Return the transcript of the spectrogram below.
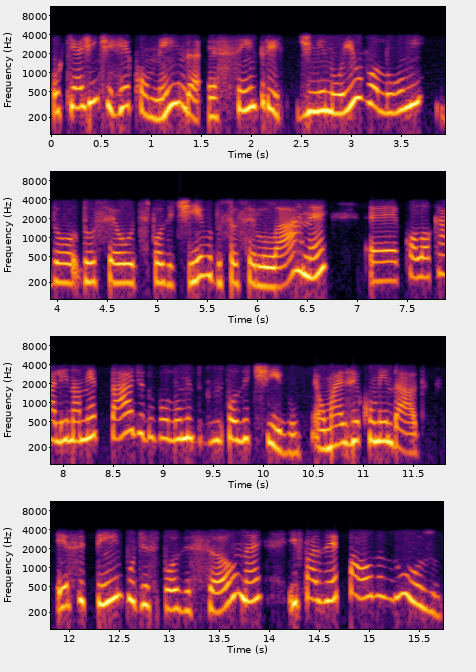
O que a gente recomenda é sempre diminuir o volume do, do seu dispositivo, do seu celular, né? É, colocar ali na metade do volume do dispositivo. É o mais recomendado. Esse tempo de exposição, né? E fazer pausas do uso.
